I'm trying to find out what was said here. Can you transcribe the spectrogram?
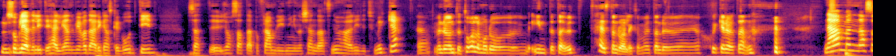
Mm. Så blev det lite i helgen. Vi var där i ganska god tid. Så att eh, jag satt där på framridningen och kände att nu har jag ridit för mycket. Ja. Men du har inte tålamod att inte ta ut hästen då liksom, utan du eh, skickar ut den? Nej men alltså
